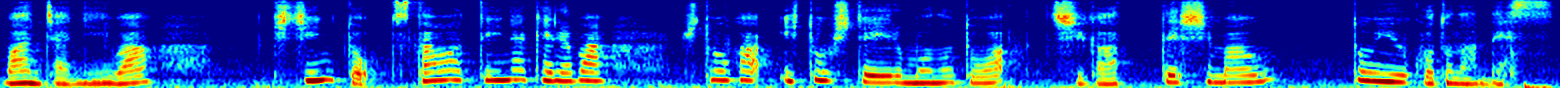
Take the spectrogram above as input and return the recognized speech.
ワンちゃんにはきちんと伝わっていなければ人が意図しているものとは違ってしまうということなんです。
